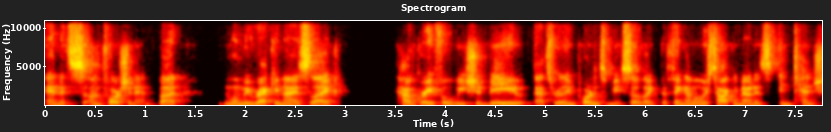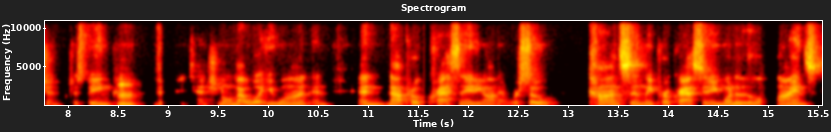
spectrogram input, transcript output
and it's unfortunate but when we recognize like how grateful we should be that's really important to me. So like the thing i'm always talking about is intention just being mm. very intentional about what you want and and not procrastinating on it. We're so constantly procrastinating. One of the lines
